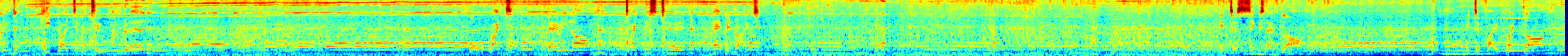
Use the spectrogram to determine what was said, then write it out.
and keep right of a 200. Four right, very long, tightens turn, hairpin right. Into six left long. Into five right long.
